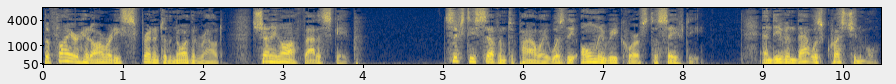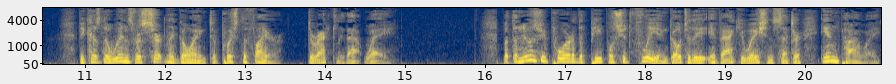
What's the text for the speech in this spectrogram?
The fire had already spread into the northern route, shutting off that escape. 67 to Poway was the only recourse to safety, and even that was questionable, because the winds were certainly going to push the fire directly that way. But the news reported that people should flee and go to the evacuation center in Poway,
